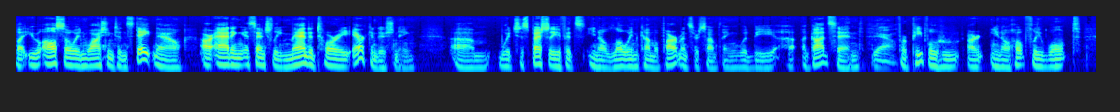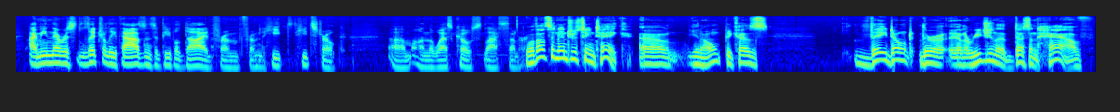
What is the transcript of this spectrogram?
but you also in Washington state now are adding essentially mandatory air conditioning, um, which especially if it's, you know, low income apartments or something would be a, a godsend Yeah. for people who aren't, you know, hopefully won't. I mean, there was literally thousands of people died from, from the heat, heat stroke um, on the West coast last summer. Well, that's an interesting take, uh, you know, because they don't, they're in a region that doesn't have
